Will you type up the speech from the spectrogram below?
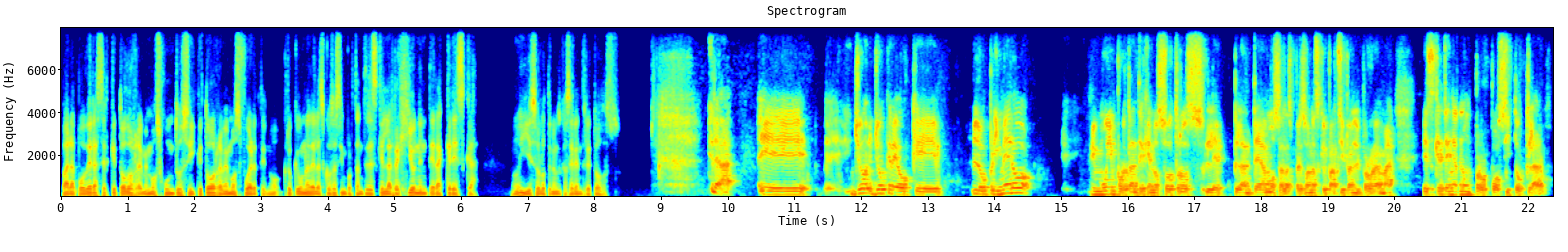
para poder hacer que todos rememos juntos y que todos rememos fuerte, ¿no? Creo que una de las cosas importantes es que la región entera crezca, ¿no? Y eso lo tenemos que hacer entre todos. Mira, eh, yo, yo creo que lo primero y muy importante que nosotros le planteamos a las personas que participan en el programa es que tengan un propósito claro.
